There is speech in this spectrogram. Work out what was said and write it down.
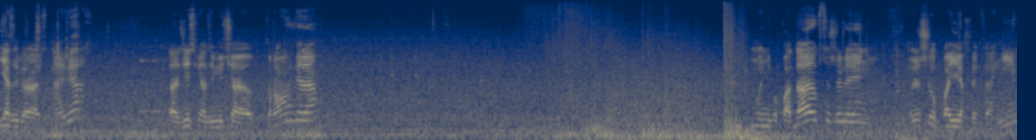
Я забираюсь наверх. Здесь я замечаю Кромвеля. Но не попадаю, к сожалению. Решил поехать за ним.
